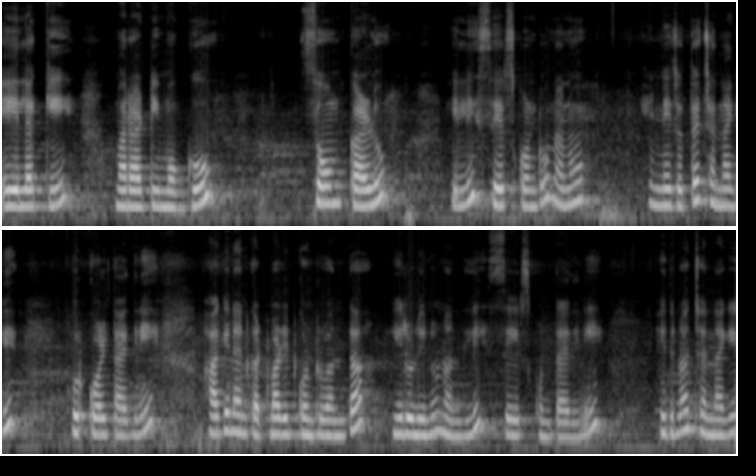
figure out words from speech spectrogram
ಏಲಕ್ಕಿ, ಮರಾಠಿ ಮೊಗ್ಗು, ಸೋಂಕಾಳು ಇಲ್ಲಿ ಸೇರಿಸ್ಕೊಂಡು ನಾನು ಎಣ್ಣೆ ಜೊತೆ ಚೆನ್ನಾಗಿ ಹುರ್ಕೊಳ್ತಾ ಇದ್ದೀನಿ. ಹಾಗೆ ನಾನು ಕಟ್ ಮಾಡಿಟ್ಕೊಂಡಿರುವಂಥ ಈರುಳ್ಳಿನೂ ನಾನಿಲ್ಲಿ ಸೇರಿಸ್ಕೊತಾ ಇದ್ದೀನಿ. ಇದನ್ನು ಚೆನ್ನಾಗಿ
